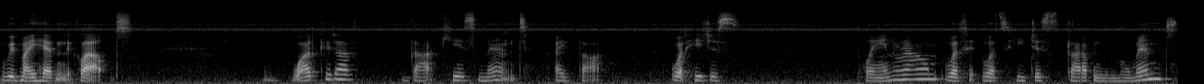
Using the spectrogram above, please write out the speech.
with my head in the clouds. What could have that kiss meant? I thought. What he just playing around? Was was he just got up in the moment?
